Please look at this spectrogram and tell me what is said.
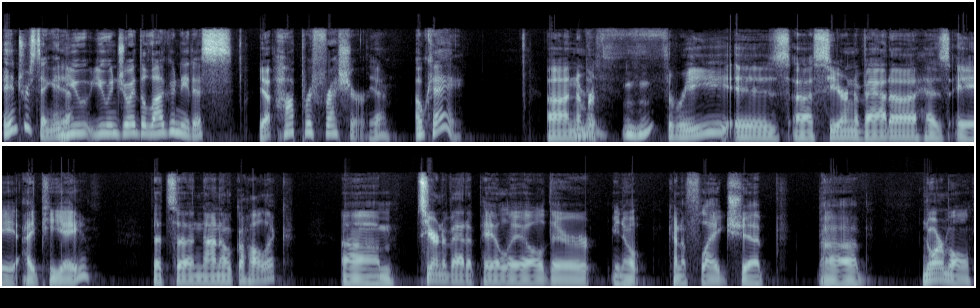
Interesting. And Yeah. you you enjoyed the Lagunitas Yep. Hop Refresher. Yeah. Okay. Uh, number th- three is uh, Sierra Nevada has a IPA that's uh, non-alcoholic. Um, Sierra Nevada Pale Ale, their you know kind of flagship uh, normal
